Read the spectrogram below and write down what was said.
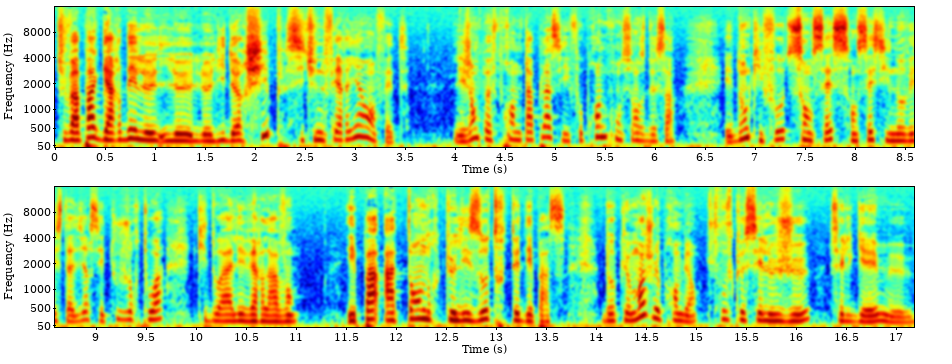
tu vas pas garder le, le- le leadership si tu ne fais rien en fait. Les gens peuvent prendre ta place et il faut prendre conscience de ça. Et donc il faut sans cesse, sans cesse innover. C'est-à-dire c'est toujours toi qui dois aller vers l'avant et pas attendre que les autres te dépassent. Donc euh, moi je le prends bien. Je trouve que c'est le jeu, c'est le game. euh,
